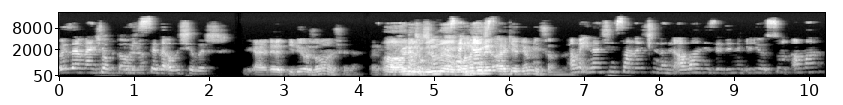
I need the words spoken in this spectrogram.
O yüzden bence Çok doğru. hisse de alışılır. Yani evet biliyoruz ama mesela. Yani ona Aa, göre çok, bilmiyorum. ona Hani göre inanç- hareket ediyor mu insanlar? Ama inanç insanlar için de hani Allah'ın izlediğini biliyorsun ama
